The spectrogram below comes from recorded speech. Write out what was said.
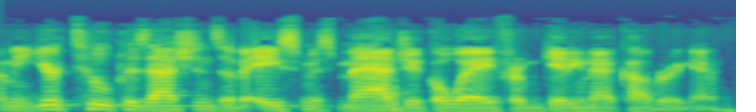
I mean, you're two possessions of Abmas magic away from getting that cover again.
